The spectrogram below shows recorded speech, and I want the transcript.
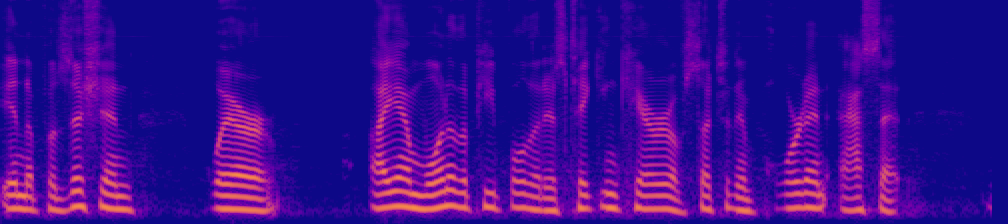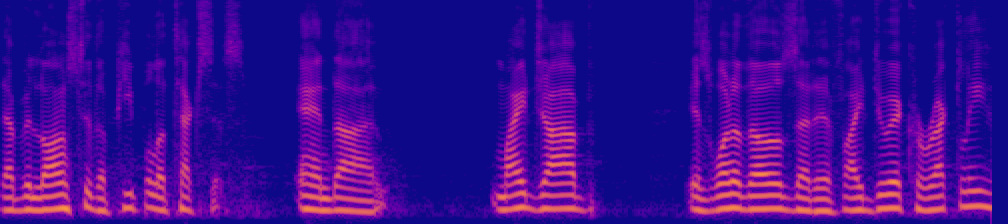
in a position where I am one of the people that is taking care of such an important asset that belongs to the people of Texas. And uh, my job is one of those that if I do it correctly,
